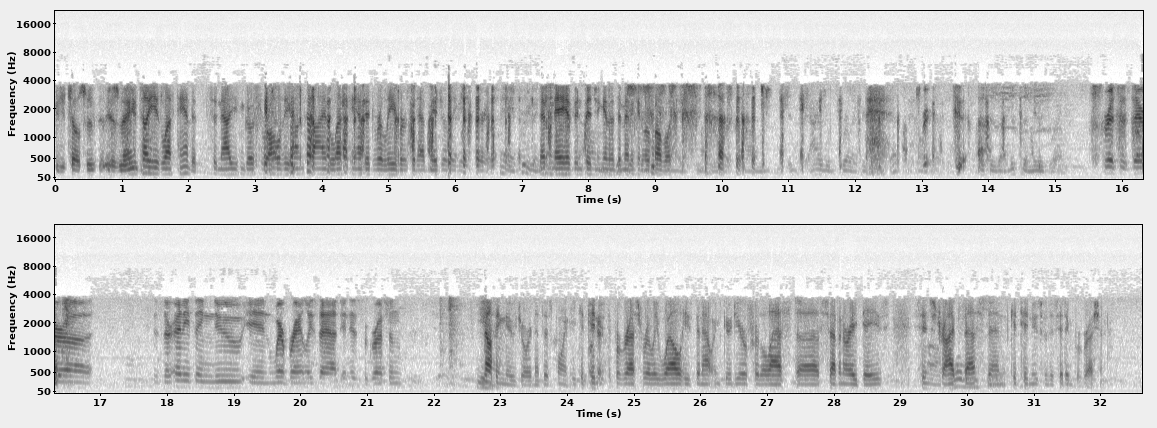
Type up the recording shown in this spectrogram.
Could you tell us who- his I name? can tell you he's left-handed, so now you can go through all of the unsigned left-handed relievers that have major league experience that may have been pitching in the Dominican Republic. I would really appreciate that. This is uh, this is a newsroom. Chris, is there uh, is there anything new in where Brantley's at in his progression? Nothing new, Jordan, at this point. He continues to progress really well. He's been out in Goodyear for the last uh, seven or eight days since Tribe Fest and continues with his hitting progression.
